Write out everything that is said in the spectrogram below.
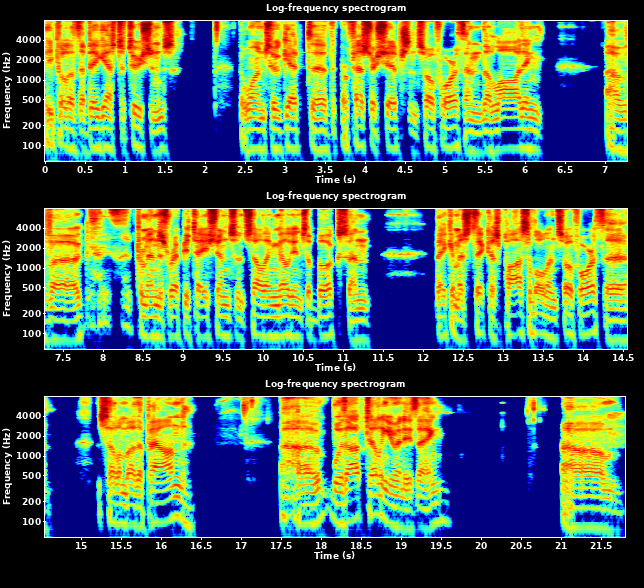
people of the big institutions, the ones who get uh, the professorships and so forth, and the lauding of uh, tremendous reputations and selling millions of books and make them as thick as possible and so forth, uh, sell them by the pound uh, without telling you anything. Um,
